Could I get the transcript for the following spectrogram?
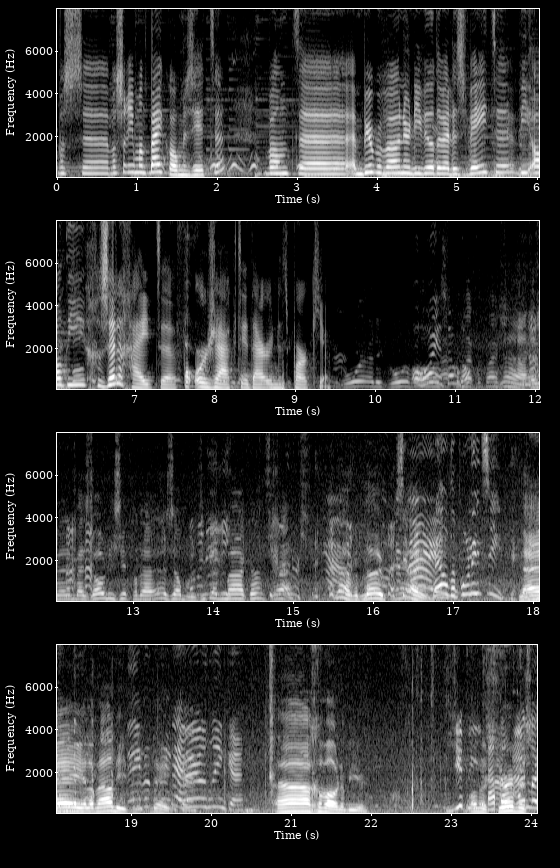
was, eh, was er iemand bij komen zitten. Want eh, een buurbewoner die wilde wel eens weten wie al die gezelligheid eh, veroorzaakte daar in het parkje. Ja, en eh, mijn zoon die zit van de, zelf muziek aan het maken. Ja, ja wat leuk. Nee. Bel de politie. Nee, helemaal niet. Nee, wat Nee. drinken? Wil je wat drinken? Eh, gewone bier. Jippie. Gaat wel service.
